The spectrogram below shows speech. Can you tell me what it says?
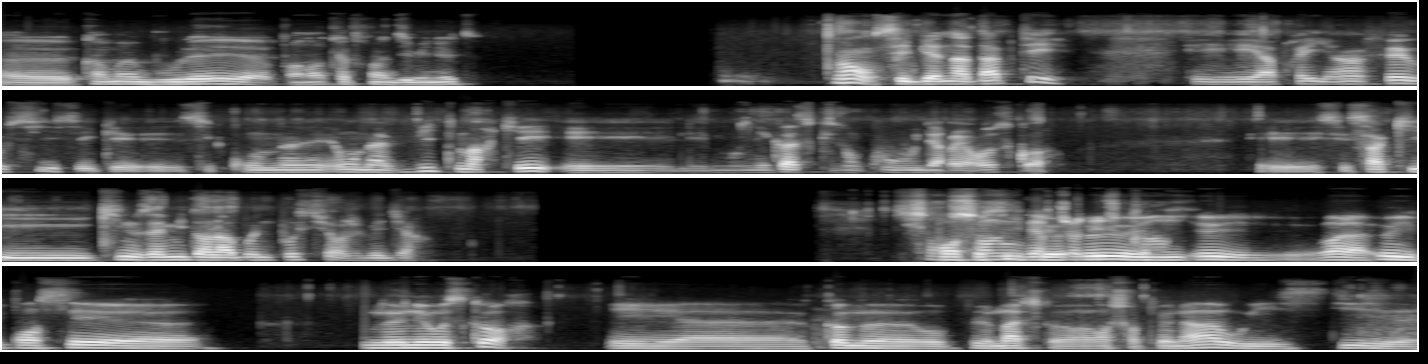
euh, comme un boulet euh, pendant 90 minutes? Non, on s'est bien adapté. Et après, il y a un fait aussi, c'est qu'on a, on a vite marqué et les Monégasques, ils ont couru derrière eux, quoi. Et c'est ça qui, qui nous a mis dans la bonne posture, je vais dire. Je Sans, pense sans aussi que l'ouverture du eux, score. ils, eux, ils- voilà, eux, ils pensaient euh, mener au score. Et euh, comme euh, le match en championnat où ils se disent, euh,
